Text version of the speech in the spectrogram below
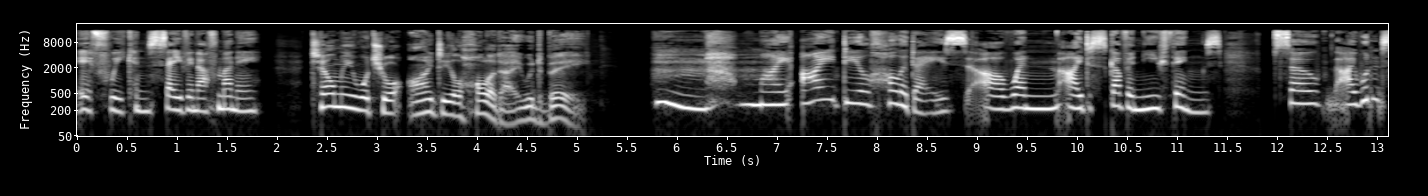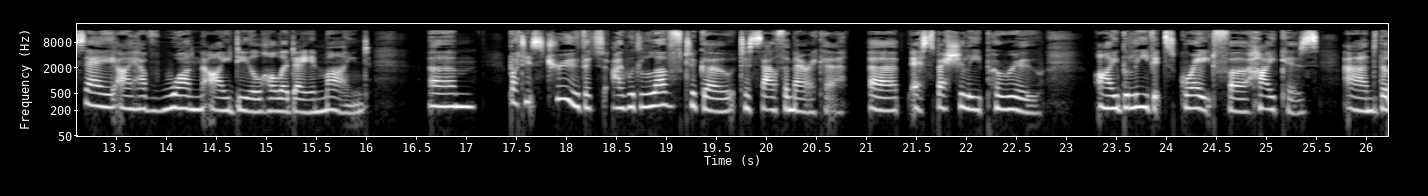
if we can save enough money. Tell me what your ideal holiday would be. My ideal holidays are when I discover new things. So I wouldn't say I have one ideal holiday in mind. Um, but it's true that I would love to go to South America, uh, especially Peru. I believe it's great for hikers, and the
